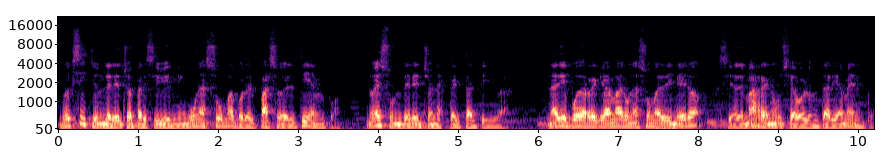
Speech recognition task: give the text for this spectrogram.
No existe un derecho a percibir ninguna suma por el paso del tiempo. No es un derecho en expectativa. Nadie puede reclamar una suma de dinero si además renuncia voluntariamente.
